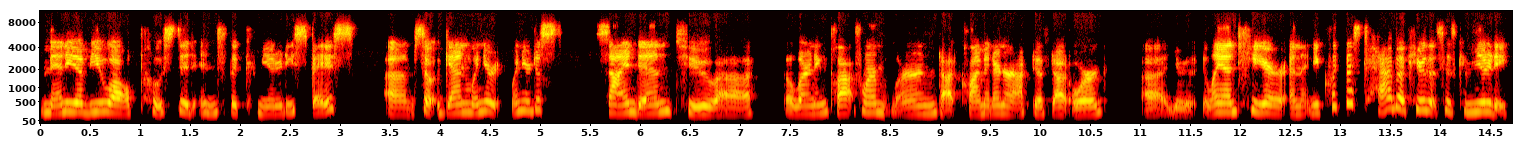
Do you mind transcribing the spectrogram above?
many of you all posted into the community space. Um, so again, when you're when you're just signed in to uh, the learning platform, learn.climateinteractive.org, uh, you, you land here and then you click this tab up here that says community.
